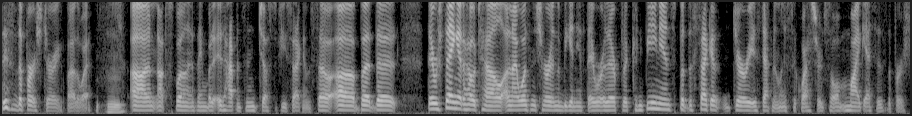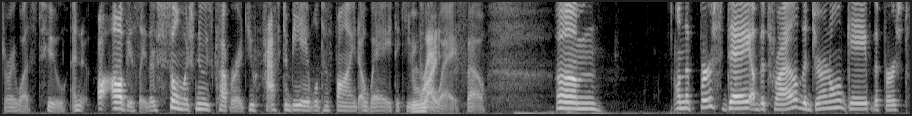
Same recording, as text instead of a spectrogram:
this is the first jury, by the way. Uh, not to spoil anything, but it happens in just a few seconds. So, uh, but the they were staying at a hotel, and I wasn't sure in the beginning if they were there for convenience. But the second jury is definitely sequestered, so my guess is the first jury was too. And obviously, there's so much news coverage, you have to be able to find a way to keep them Right. away. So, um, on the first day of the trial, the Journal gave the first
